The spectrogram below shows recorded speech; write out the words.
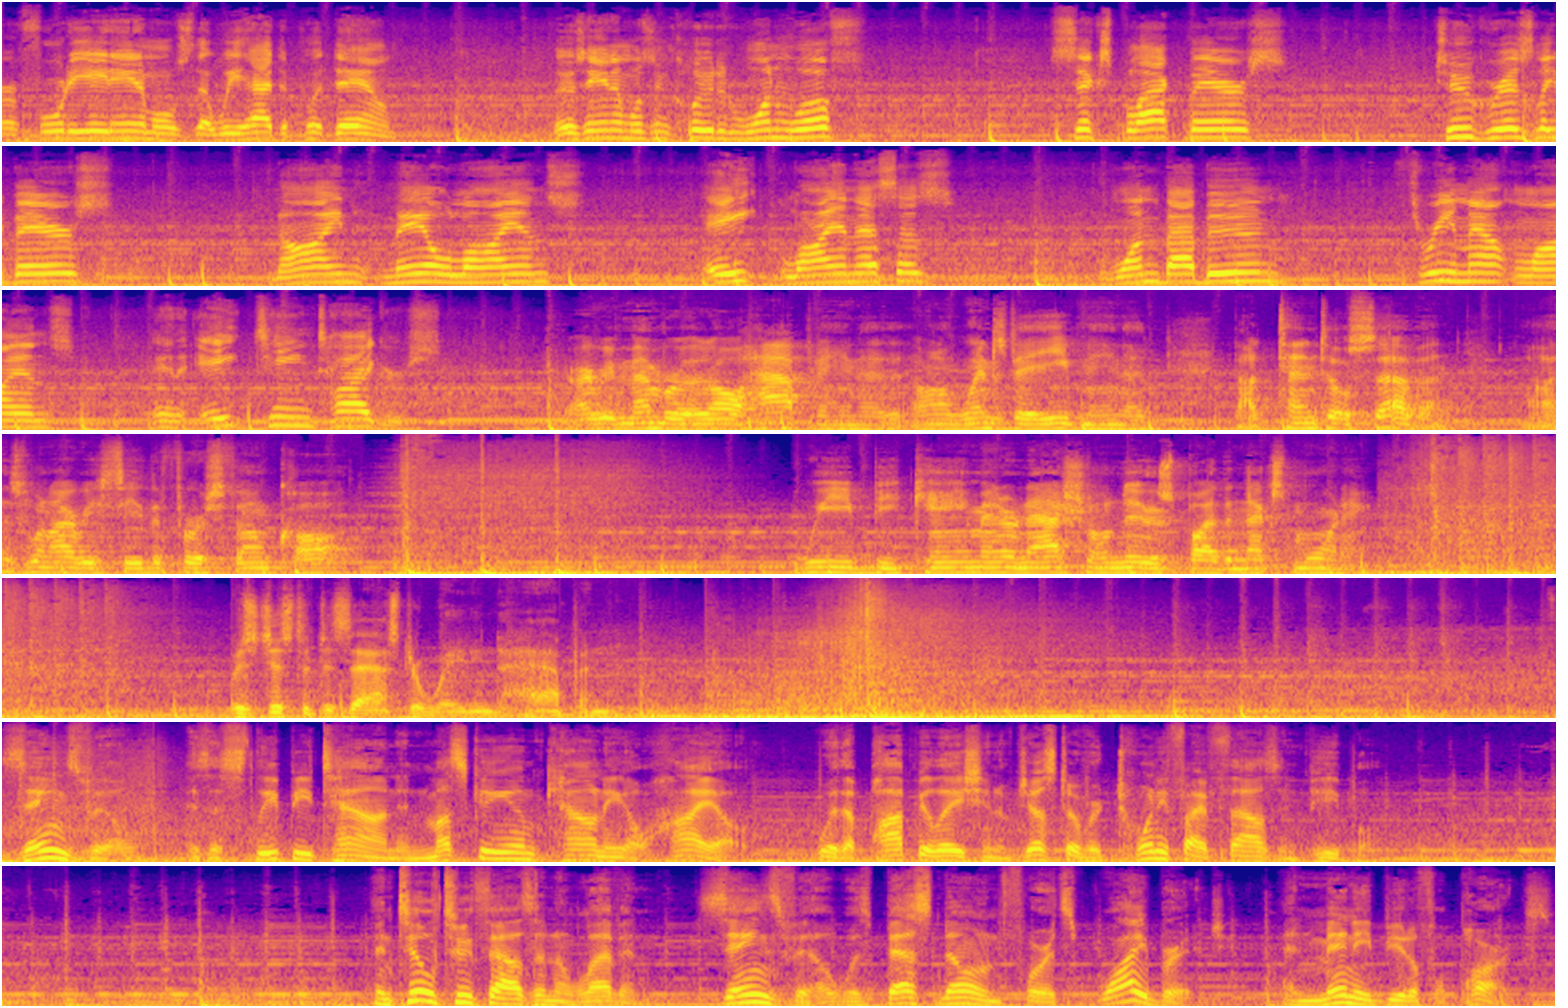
there are 48 animals that we had to put down. Those animals included one wolf, six black bears, two grizzly bears, nine male lions, eight lionesses, one baboon, three mountain lions, and 18 tigers. I remember it all happening on a Wednesday evening at about 10 till 7 uh, is when I received the first phone call. We became international news by the next morning. It was just a disaster waiting to happen. Zanesville is a sleepy town in Muskingum County, Ohio, with a population of just over 25,000 people. Until 2011, Zanesville was best known for its Y Bridge and many beautiful parks.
